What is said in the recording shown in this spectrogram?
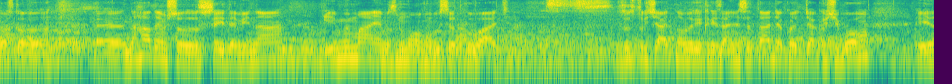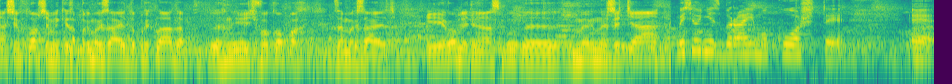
просто е, нагадуємо, що ще йде війна, і ми маємо змогу святкувати, зустрічати новий рік різдвяні свята, дякую, дякуючи Богу. І нашим хлопцям, які примерзають до прикладу, гниють в окопах, замерзають і роблять для нас е, мирне життя. Ми сьогодні збираємо кошти, е,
